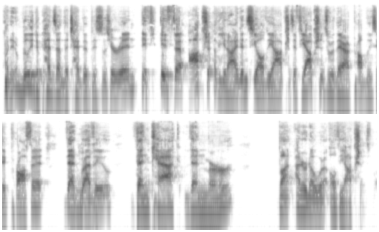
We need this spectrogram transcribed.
But it really depends on the type of business you're in. If if the option, you know, I didn't see all the options. If the options were there, I'd probably say profit, then mm-hmm. revenue, then CAC, then MER. But I don't know where all the options were.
